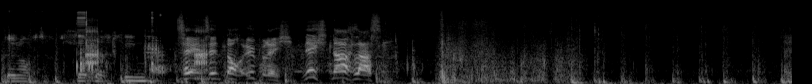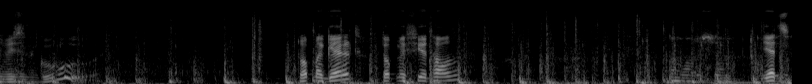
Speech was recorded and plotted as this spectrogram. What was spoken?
Will noch. Zehn sind noch übrig. Nicht nachlassen. Ey, wir sind gut. Drop mir Geld. Drop mir 4000. Ah, mach ich ja. Jetzt.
